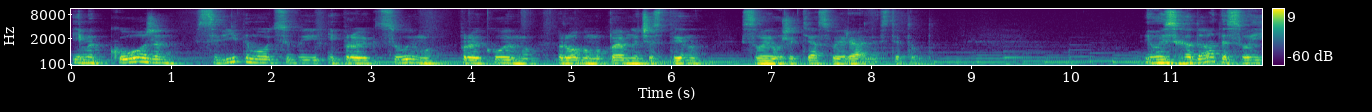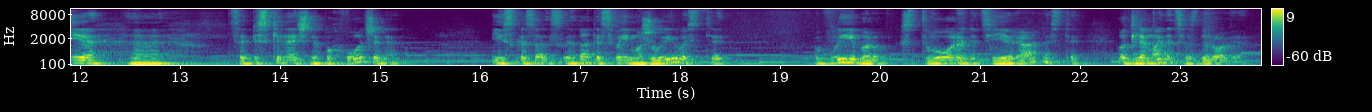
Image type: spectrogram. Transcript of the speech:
І ми кожен світимо от сюди і проєкцюємо, проєкуємо, робимо певну частину свого життя, своєї реальності тут. І ось згадати своє е, це безкінечне походження і згадати свої можливості вибору створення цієї реальності, от для мене це здоров'я.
